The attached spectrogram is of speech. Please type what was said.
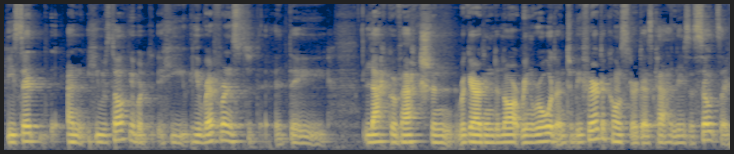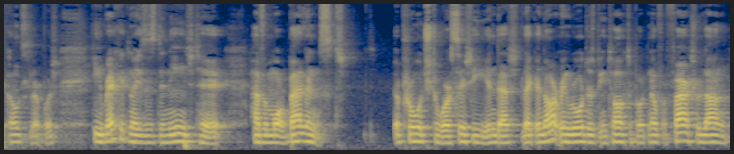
he said, and he was talking about, he, he referenced the lack of action regarding the North Ring Road. And to be fair to Councillor Des Cahill, he's a Southside councillor, but he recognises the need to have a more balanced approach to our city in that, like, a North Ring Road has been talked about now for far too long.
